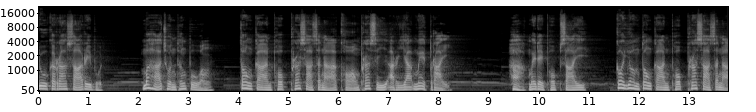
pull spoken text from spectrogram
ดูกราสารีบุตร มหาชนทั้งปวง ต้องการพบพระศาสนาของพระศรีอริยเมตไตร หากไม่ได้พบไซก็ย่อมต้องการพบพระศาสนา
